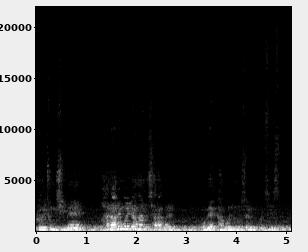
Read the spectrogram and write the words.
그 중심에 하나님을 향한 사랑을 고백하고 있는 것을 볼 수 있습니다.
